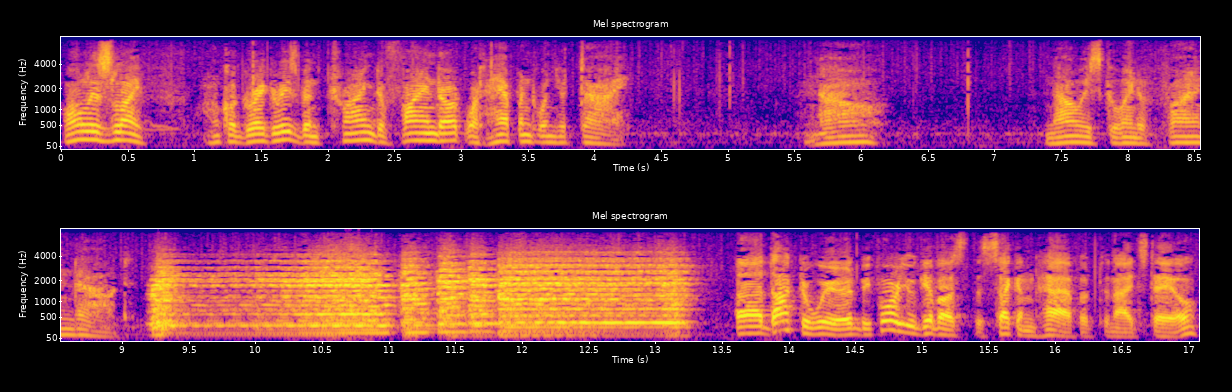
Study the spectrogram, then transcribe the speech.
All his life, Uncle Gregory's been trying to find out what happened when you die. Now. Now he's going to find out. Uh, Dr. Weird, before you give us the second half of tonight's tale,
